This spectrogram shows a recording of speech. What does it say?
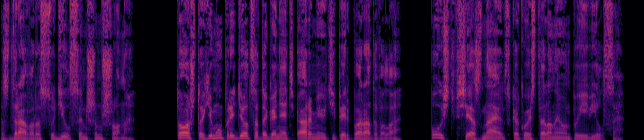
Здраво рассудил сын Шимшона. То, что ему придется догонять армию, теперь порадовало. Пусть все знают, с какой стороны он появился.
